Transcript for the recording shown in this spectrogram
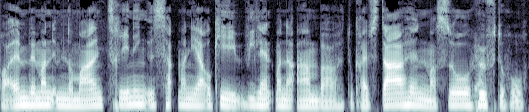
Vor allem, wenn man im normalen Training ist, hat man ja, okay, wie lernt man eine Armbar? Du greifst dahin, machst so, ja. Hüfte hoch.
